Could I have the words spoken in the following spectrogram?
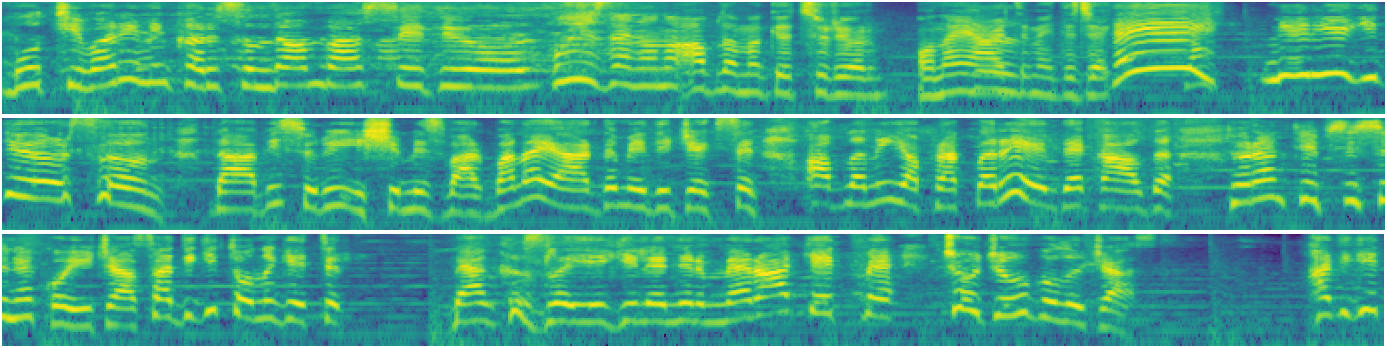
Bu Tivari'nin karısından bahsediyor. Bu yüzden onu ablama götürüyorum. Ona yardım edecek. Hey! Nereye gidiyorsun? Daha bir sürü işimiz var. Bana yardım edeceksin. Ablanın yaprakları evde kaldı. Tören tepsisine koyacağız. Hadi git onu getir. Ben kızla ilgilenirim. Merak etme. Çocuğu bulacağız. Hadi git.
